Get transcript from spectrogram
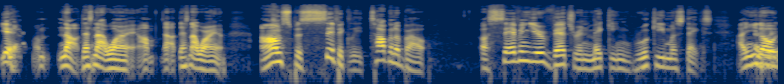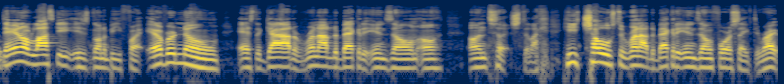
Yeah, yeah. Um, no, that's not where I am. Not, that's not where I am. I'm specifically talking about a seven year veteran making rookie mistakes. And you know, Dan Orlovsky is going to be forever known as the guy to run out of the back of the end zone un- untouched. Like he chose to run out the back of the end zone for a safety, right?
